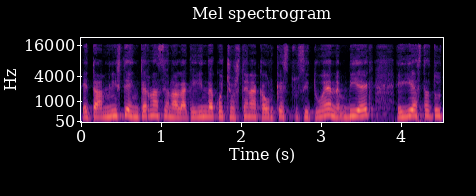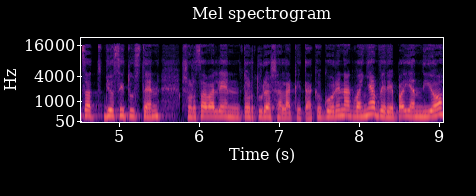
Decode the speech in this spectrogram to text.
eta Amnistia Internazionalak egindako txostenak aurkeztu zituen, biek egiaztatutzat jo zituzten sortzabalen tortura salaketak. Gorenak baina bere paian dio,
